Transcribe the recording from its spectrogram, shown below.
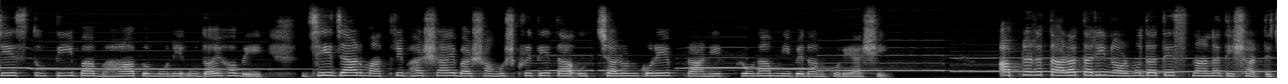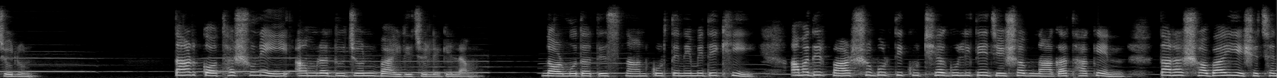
যে স্তুতি বা ভাব মনে উদয় হবে, যে যার মাতৃভাষায় বা সংস্কৃতে তা উচ্চারণ করে প্রাণের প্রণাম নিবেদন করে আসি। আপনারা তাড়াতাড়ি নর্মদাতে স্নানাদি সারতে চলুন। তার কথা শুনেই আমরা দুজন বাইরে চলে গেলাম। নর্মদাতে স্নান করতে নেমে দেখি আমাদের পার্শ্ববর্তী কুঠিয়াগুলিতে যেসব নাগা থাকেন, তারা সবাই এসেছেন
